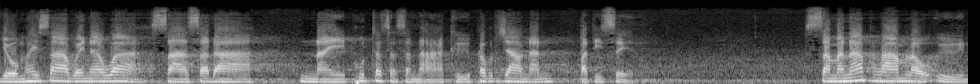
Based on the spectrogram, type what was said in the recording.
โยมให้ทราบไว้นะว่า ศาสดาในพุทธศาสนาคือพระพุทธเจ้านั้นปฏิเสธ สมณพราหมณ์เราอื่น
